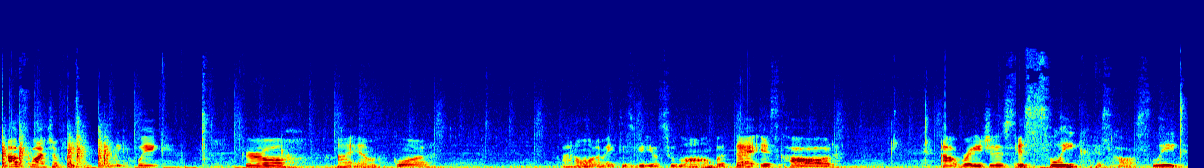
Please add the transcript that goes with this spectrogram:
I'll swatch them for you really quick. Girl i am going i don't want to make this video too long but that is called outrageous. It's sleek. It's called sleek.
